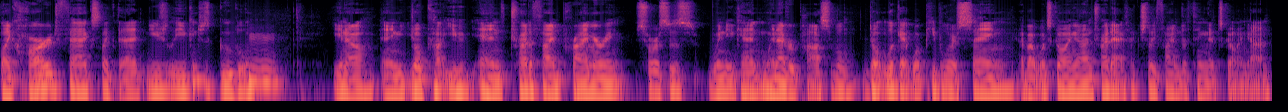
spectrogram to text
like hard facts like that, usually you can just Google. Mm-hmm you know, and you'll cut you and try to find primary sources when you can, whenever possible. Don't look at what people are saying about what's going on. Try to actually find the thing that's going on.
